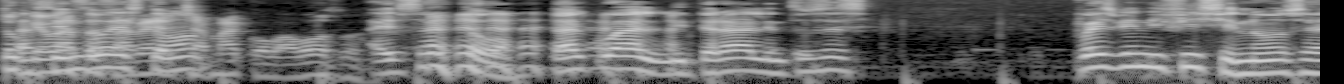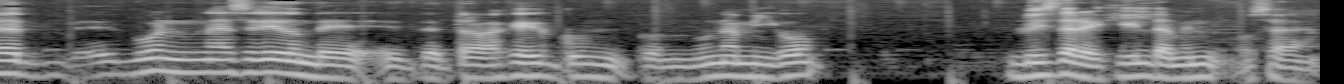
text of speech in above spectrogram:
Tú que vas a saber, esto- chamaco baboso. Exacto, tal cual, literal. Entonces, pues bien difícil, ¿no? O sea, eh, bueno, una serie donde eh, trabajé con, con un amigo, Luis Darejil también, o sea,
